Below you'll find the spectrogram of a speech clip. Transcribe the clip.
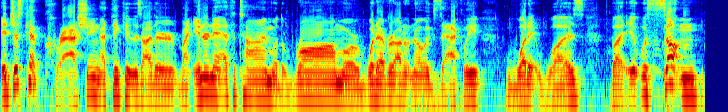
it just kept crashing. I think it was either my internet at the time or the ROM or whatever. I don't know exactly what it was, but it was something.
